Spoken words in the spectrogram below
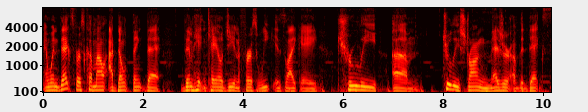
And when decks first come out, I don't think that them hitting KOG in the first week is like a truly um truly strong measure of the deck's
